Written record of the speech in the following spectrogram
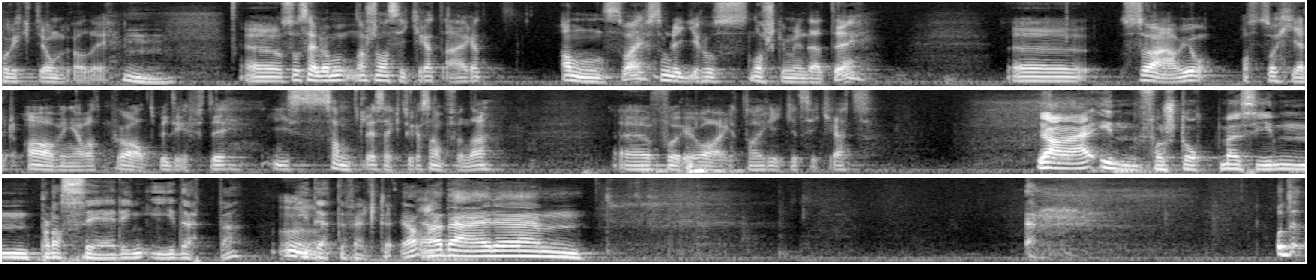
på viktige områder. Mm. Så selv om nasjonal sikkerhet er et ansvar som ligger hos norske myndigheter, så er vi jo også helt avhengig av at private bedrifter i samtlige sektorer i samfunnet for å ivareta rikets sikkerhet. Ja, er innforstått med sin plassering i dette, mm. i dette feltet. Ja, ja. det er um, Og det,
